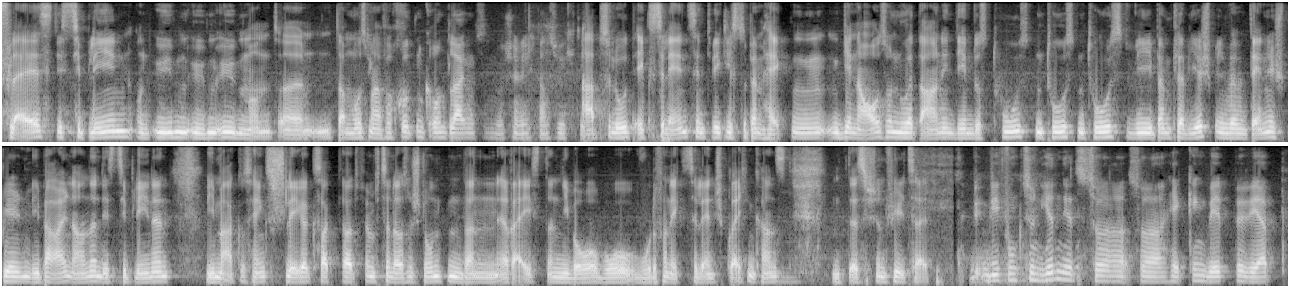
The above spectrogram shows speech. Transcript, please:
Fleiß, Disziplin und üben, üben, üben. Und ähm, da muss man einfach. Guten Grundlagen sind wahrscheinlich ganz wichtig. Absolut. Exzellenz entwickelst du beim Hacken genauso nur dann, indem du es tust und tust und tust, wie beim Klavierspielen, wie beim Tennisspielen, wie bei allen anderen Disziplinen. Wie Markus Hengstschläger gesagt hat, 15.000 Stunden, dann erreichst du ein Niveau, wo, wo du von Exzellenz sprechen kannst. Und das ist schon viel Zeit. Wie, wie funktioniert denn jetzt so ein, so ein Hacking-Wettbewerb?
